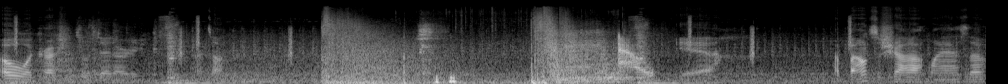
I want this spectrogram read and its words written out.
Oh, I crashed into a dead already. That's awkward. Ow. Yeah. I bounced a shot off my ass though.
